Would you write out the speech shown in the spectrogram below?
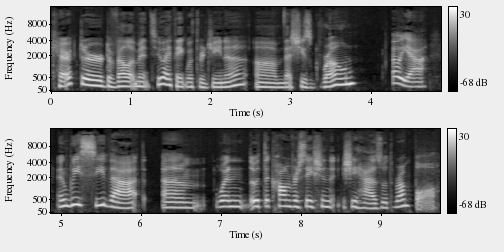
character development too. I think with Regina, um, that she's grown. Oh yeah, and we see that um, when with the conversation that she has with Rumple.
